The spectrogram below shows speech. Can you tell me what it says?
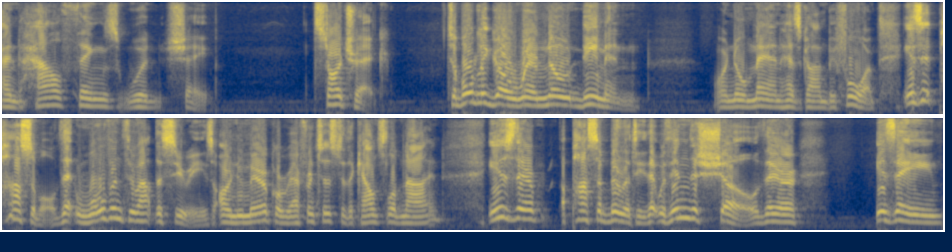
and how things would shape. Star Trek. To boldly go where no demon or no man has gone before. Is it possible that woven throughout the series are numerical references to the Council of Nine? Is there a possibility that within the show there is a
